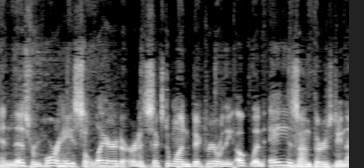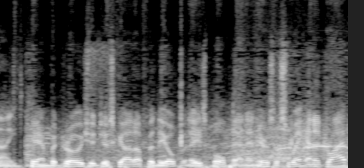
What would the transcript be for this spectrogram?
and this from Jorge Soler to earn a 6-1 victory over the Oakland A's on Thursday night. Cam Bedrosian just got up in the Oakland A's bullpen, and here's a swing and a drive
